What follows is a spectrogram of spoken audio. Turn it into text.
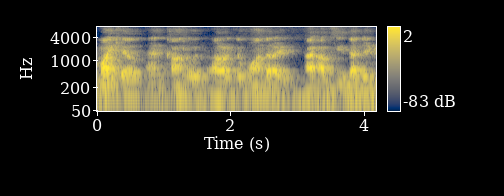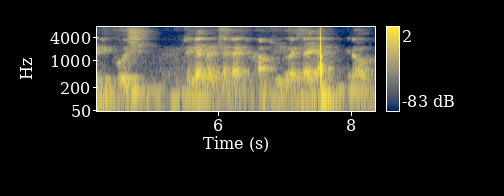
Michael and Consew are the one that I, I, I've seen that they really push to get merchandise to come to USA and, you know,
